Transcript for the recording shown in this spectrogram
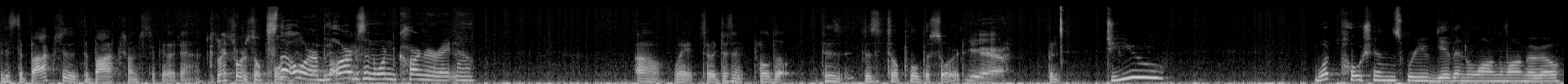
It is the box or the box wants to go down. Because my sword is still It's the orb. The orb's in one corner right now. Oh wait, so it doesn't pull the does does it still pull the sword? Yeah. But Do you? What potions were you given long, long ago?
